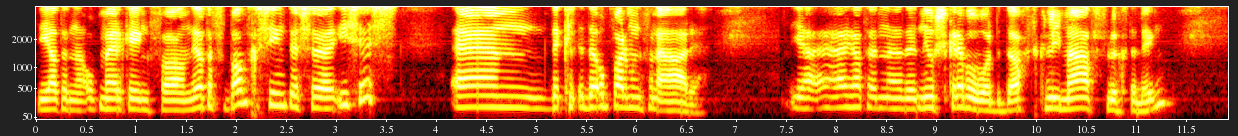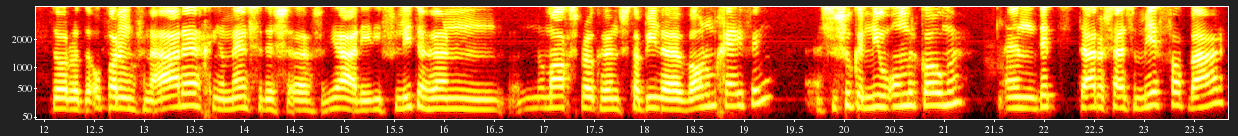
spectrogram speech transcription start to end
die had een opmerking van, die had een verband gezien tussen ISIS en de, de opwarming van de aarde. Ja, hij had een, een nieuw Scrabblewoord bedacht, klimaatvluchteling door de opwarming van de aarde gingen mensen dus, eh, ja, die, die verlieten hun, normaal gesproken hun stabiele woonomgeving. Ze zoeken een nieuw onderkomen. En dit, daardoor zijn ze meer vatbaar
